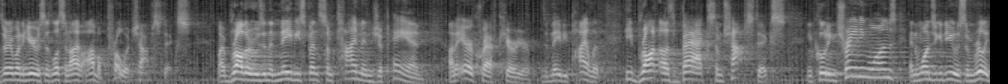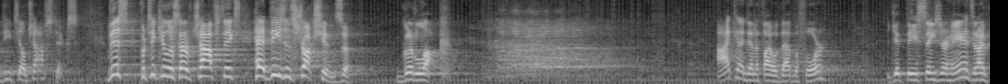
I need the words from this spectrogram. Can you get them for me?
Is there anyone here who says, listen, I'm, I'm a pro at chopsticks? My brother, who's in the Navy, spent some time in Japan on an aircraft carrier. A Navy pilot. He brought us back some chopsticks, including training ones and ones you could use, some really detailed chopsticks. This particular set of chopsticks had these instructions Good luck. I can identify with that before. You get these things in your hands, and I've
